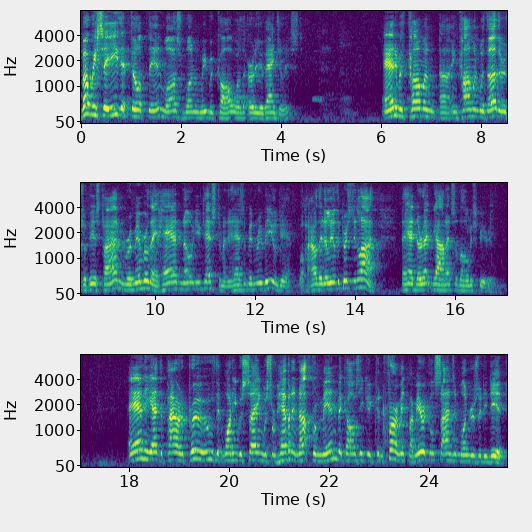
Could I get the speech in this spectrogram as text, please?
But we see that Philip then was one we would call one of the early evangelists. And with common, uh, in common with others of his time, remember they had no New Testament. It hasn't been revealed yet. Well, how are they to live the Christian life? They had direct guidance of the Holy Spirit. And he had the power to prove that what he was saying was from heaven and not from men because he could confirm it by miracles, signs, and wonders that he did.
